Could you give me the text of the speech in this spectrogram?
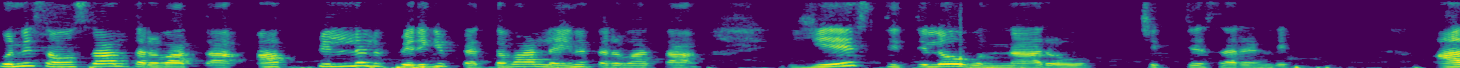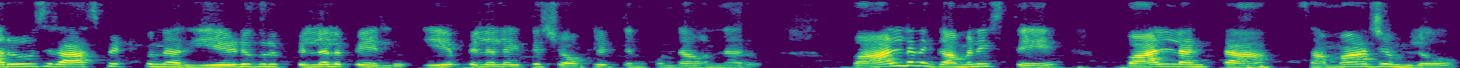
కొన్ని సంవత్సరాల తర్వాత ఆ పిల్లలు పెరిగి పెద్దవాళ్ళు అయిన తర్వాత ఏ స్థితిలో ఉన్నారో చెక్ చేశారండి. ఆ రోజు రాసి పెట్టుకున్నారు ఏడుగురు పిల్లల పేర్లు. ఏ పిల్లలైతే చాక్లెట్ తినకుండా ఉన్నారు. వాళ్ళని గమనిస్తే వాళ్ళంట సమాజంలో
